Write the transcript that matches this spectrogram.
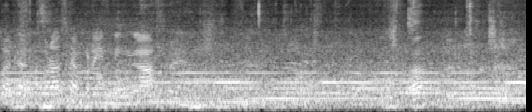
like, pura sempre in あ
